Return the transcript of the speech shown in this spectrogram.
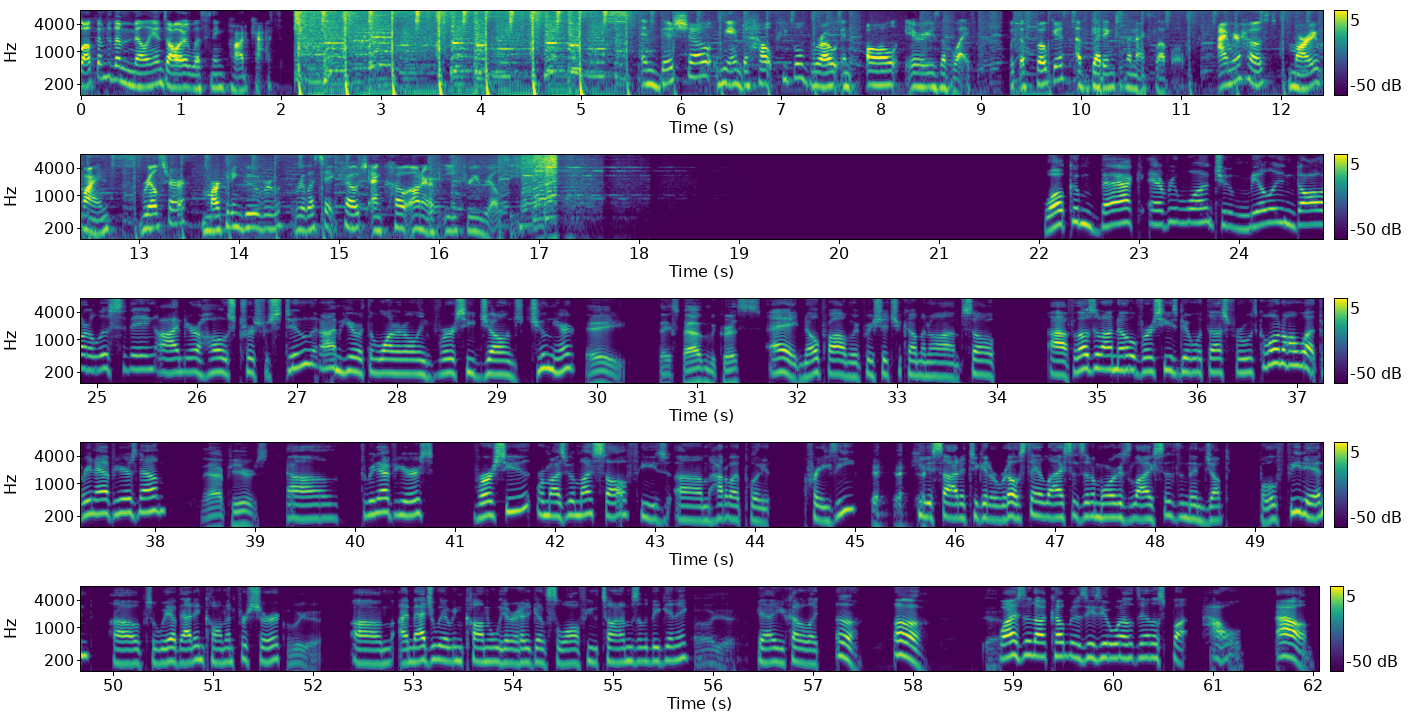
Welcome to the Million Dollar Listening Podcast. In this show, we aim to help people grow in all areas of life with the focus of getting to the next level. I'm your host, Mari Wines, realtor, marketing guru, real estate coach, and co owner of E3 Realty. Welcome back, everyone, to Million Dollar Listening. I'm your host, Christopher Ristau, and I'm here with the one and only Vercy Jones Jr. Hey, thanks for having me, Chris. Hey, no problem. We appreciate you coming on. So, uh, for those that don't know, Vercy's been with us for what's going on, what, three and a half years now? Three and a half years. Um, three and a half years. Vercy reminds me of myself. He's, um, how do I put it, crazy. he decided to get a real estate license and a mortgage license and then jumped both feet in. Uh, so we have that in common for sure. Oh yeah. Um, I imagine we have in common. We had our head against the wall a few times in the beginning. Oh yeah. Yeah, you're kind of like, uh, uh, Yeah. why is it not coming as easy as the other spot? Ow, ow.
